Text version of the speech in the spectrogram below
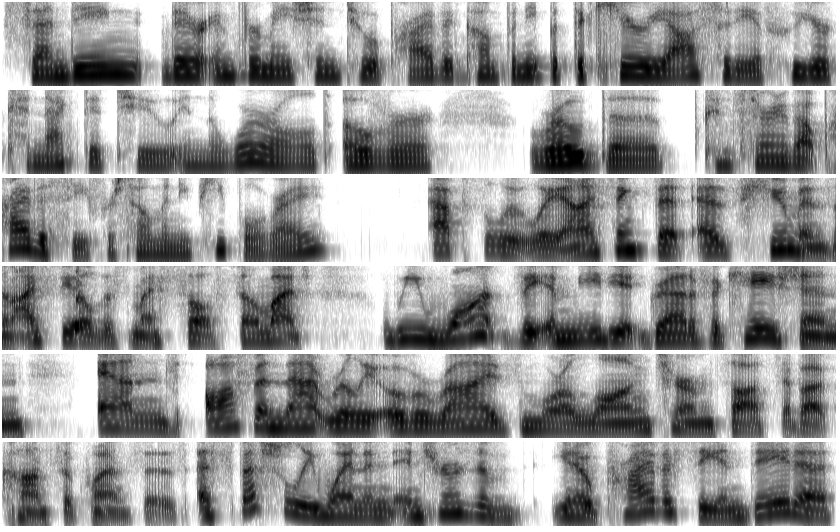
sending their information to a private company, but the curiosity of who you're connected to in the world over rode the concern about privacy for so many people, right? Absolutely. And I think that as humans, and I feel this myself so much, we want the immediate gratification. And often that really overrides more long term thoughts about consequences, especially when, in, in, terms of you know privacy and data,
